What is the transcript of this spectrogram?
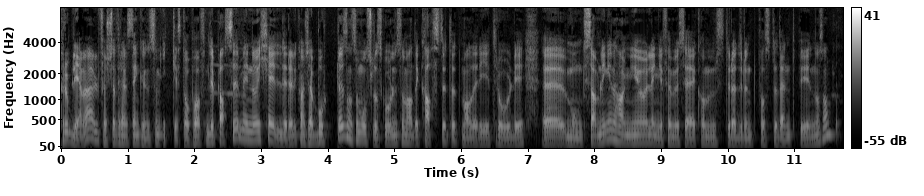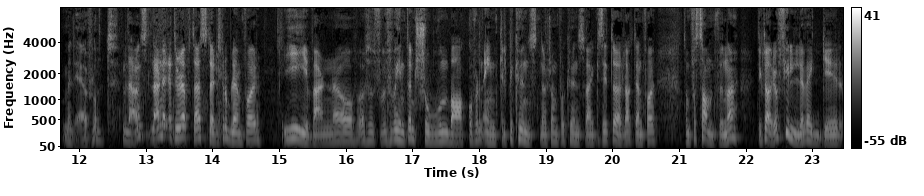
Problemet er vel først og fremst den kunst som ikke står på offentlige plasser, men i kjeller eller kanskje er borte, sånn som Oslo-skolen som hadde kastet et maleri, tror de. Uh, Munch-samlingen hang jo lenge før museet kom strødd rundt på studentbyen og sånn. Men det er jo flott. Men det er jo, det er, jeg tror det er et større problem for giverne og for, for intensjonen bak og for den enkelte kunstner som får kunstverket sitt ødelagt, enn for, som for samfunnet. De klarer jo å fylle vegger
